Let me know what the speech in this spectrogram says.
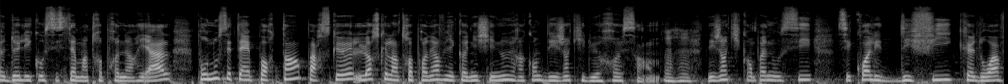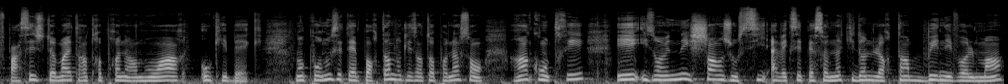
euh, de l'écosystème entrepreneurial. Pour nous, c'est important parce que lorsque l'entrepreneur vient cogner chez nous, il rencontre des gens qui lui ressemblent, mm-hmm. des gens qui comprennent aussi c'est quoi les défis que doivent passer justement être entrepreneurs noirs au Québec. Donc pour nous, c'est important. Donc les entrepreneurs sont rencontrés et ils ont un échange aussi avec ces personnes-là qui donnent leur temps bénévolement,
